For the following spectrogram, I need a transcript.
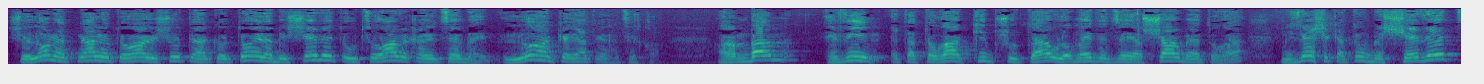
שלא נתנה לו תורה רשות להכותו, אלא בשבט וצואה וכיוצא בהם, לא הקיית רחציך. הרמב"ם הבין את התורה כפשוטה, הוא לומד את זה ישר מהתורה, מזה שכתוב בשבט,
